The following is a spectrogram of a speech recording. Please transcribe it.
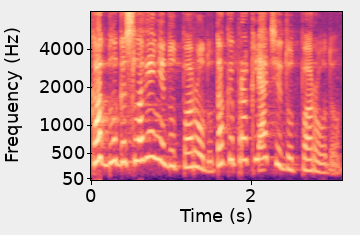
как благословения идут по роду, так и проклятия идут по роду.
